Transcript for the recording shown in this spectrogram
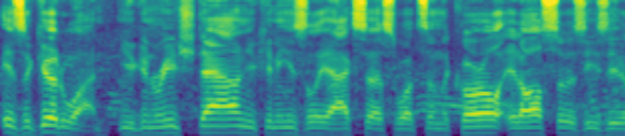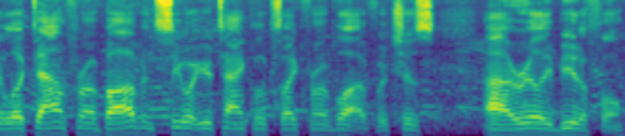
is a good one. You can reach down, you can easily access what's in the coral. It also is easy to look down from above and see what your tank looks like from above, which is uh, really beautiful.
